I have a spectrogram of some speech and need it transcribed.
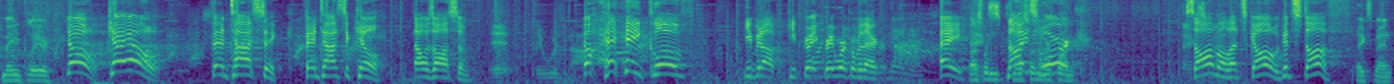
Main clear. Yo, KO! Fantastic. Fantastic kill. That was awesome. It, it was not. Yo, hey, Clove! Keep it up. Keep great, great work over there. Hey, Last one- nice last one, last one. work. Sama, let's go. Good stuff. Thanks, man.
